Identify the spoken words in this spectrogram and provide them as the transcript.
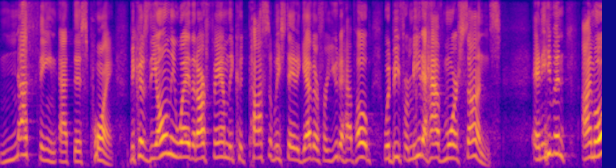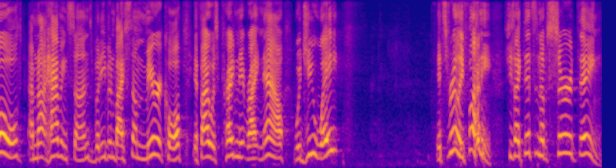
nothing at this point because the only way that our family could possibly stay together for you to have hope would be for me to have more sons. And even I'm old, I'm not having sons, but even by some miracle, if I was pregnant right now, would you wait? It's really funny. She's like, that's an absurd thing.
